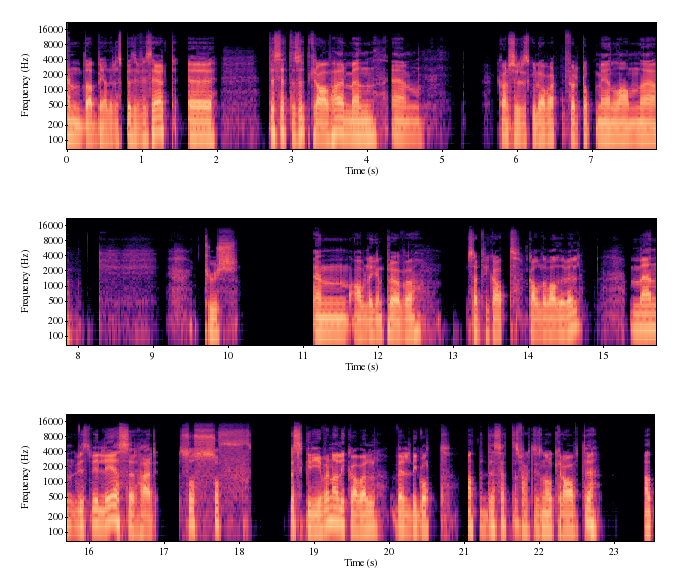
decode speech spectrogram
enda bedre spesifisert. Eh, det settes et krav her, men kanskje det skulle ha vært fulgt opp med en eller annen eh, kurs en avlegge en prøve, sertifikat, kall det hva du vil. Men hvis vi leser her så, så beskriver den allikevel veldig godt at det settes faktisk noe krav til at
